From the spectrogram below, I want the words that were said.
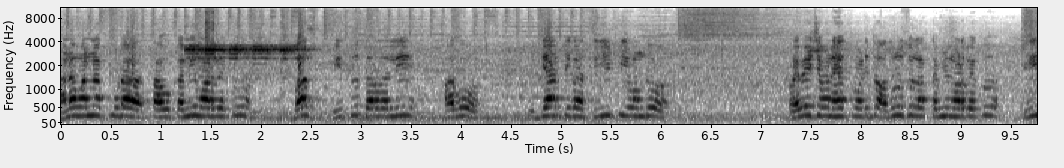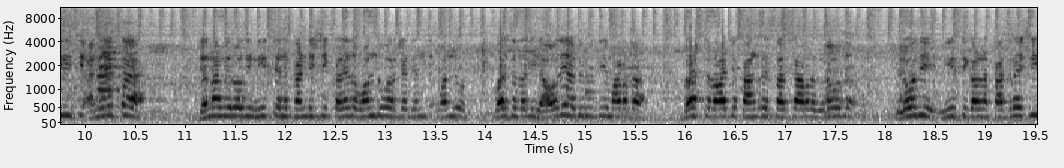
ಹಣವನ್ನು ಕೂಡ ತಾವು ಕಮ್ಮಿ ಮಾಡಬೇಕು. ಬಸ್, ವಿದ್ಯುತ್ ದರದಲ್ಲಿ ಹಾಗೂ ವಿದ್ಯಾರ್ಥಿಗಳ ಸಿ ಟಿ ಒಂದು ಪ್ರವೇಶವನ್ನು ಹೆಚ್ಚು ಮಾಡಿದ್ದು, ಅದನ್ನು ಸುಲಭ ಕಮ್ಮಿ ಮಾಡಬೇಕು. ಈ ರೀತಿ ಅನೇಕ ಜನ ವಿರೋಧಿ ನೀತಿಯನ್ನು ಖಂಡಿಸಿ ಕಳೆದ ಒಂದು ವರ್ಷದಿಂದ ಒಂದು ವರ್ಷದಲ್ಲಿ ಯಾವುದೇ ಅಭಿವೃದ್ಧಿ ಮಾಡದ ಭ್ರಷ್ಟ ರಾಜ್ಯ ಕಾಂಗ್ರೆಸ್ ಸರ್ಕಾರದ ವಿರೋಧ ವಿರೋಧಿ ನೀತಿಗಳನ್ನು ಆಗ್ರಹಿಸಿ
